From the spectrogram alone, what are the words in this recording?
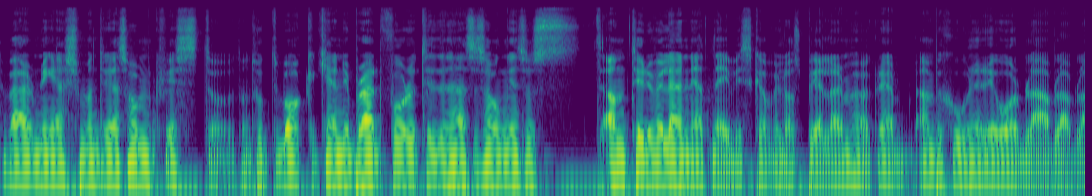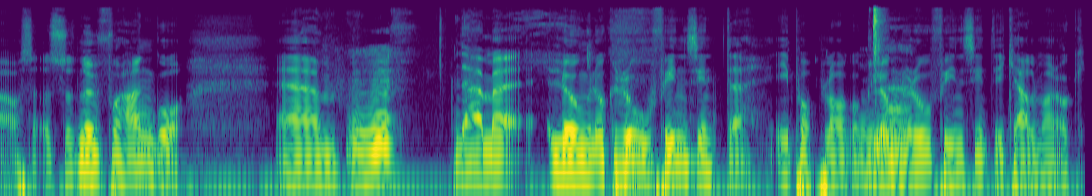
värvningar som Andreas Holmqvist och de tog tillbaka Kenny Bradford och till den här säsongen så antyder väl Lenny att nej vi ska väl ha spelare med högre ambitioner i år bla bla bla och så, så nu får han gå um, mm. Det här med lugn och ro finns inte i poplag och mm. lugn och ro finns inte i Kalmar och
